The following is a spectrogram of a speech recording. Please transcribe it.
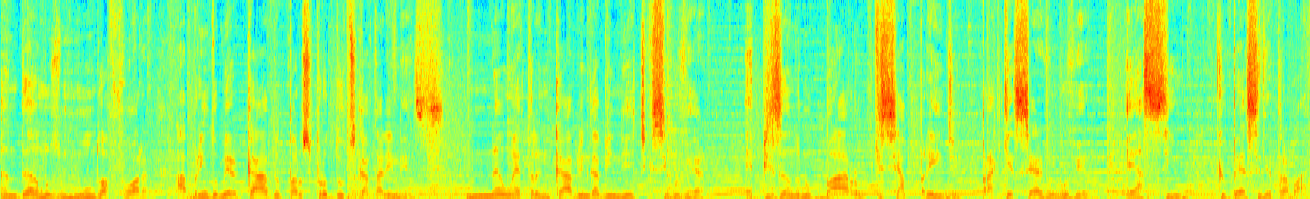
Andamos mundo afora abrindo mercado para os produtos catarinenses. Não é trancado em gabinete que se governa. É pisando no barro que se aprende para que serve um governo. É assim que o PSD trabalha.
